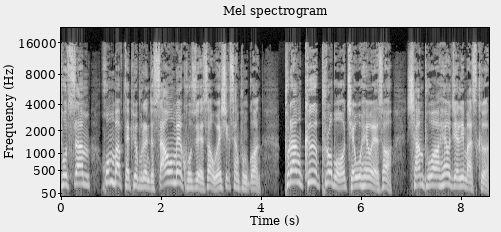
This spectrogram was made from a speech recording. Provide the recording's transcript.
보쌈 혼밥 대표 브랜드 싸움의 고수에서 외식 상품권, 프랑크 프로보 제오 헤어에서 샴푸와 헤어 젤리 마스크,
